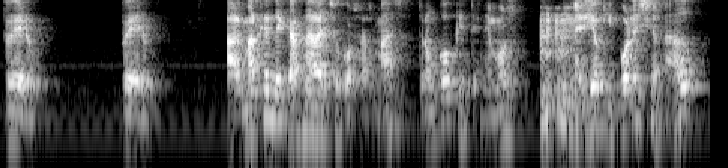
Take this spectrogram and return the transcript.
Pero, pero, al margen de que Aznar ha hecho cosas más, tronco, que tenemos medio equipo lesionado.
